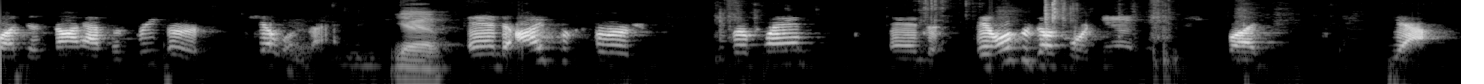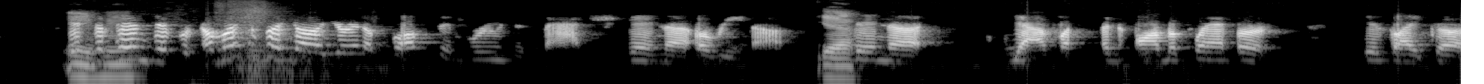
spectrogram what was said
but does not have the free or chill effect? Yeah. And I prefer for plants, and it also does more damage. But yeah, it Mhm. depends if unless it's like uh, you're in a buffs and bruises match in uh, arena, Yeah. then uh, yeah, but an armor plant or is like a,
